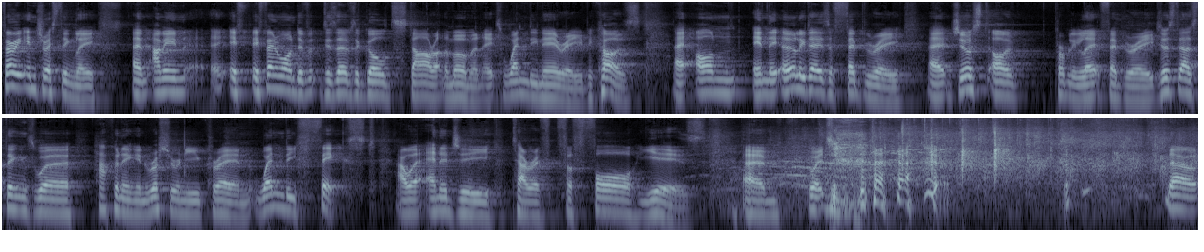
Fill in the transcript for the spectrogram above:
very interestingly, um, I mean, if, if anyone de- deserves a gold star at the moment, it's Wendy Neary because uh, on in the early days of February, uh, just or probably late February, just as things were happening in Russia and Ukraine, Wendy fixed our energy tariff for four years, um, which now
